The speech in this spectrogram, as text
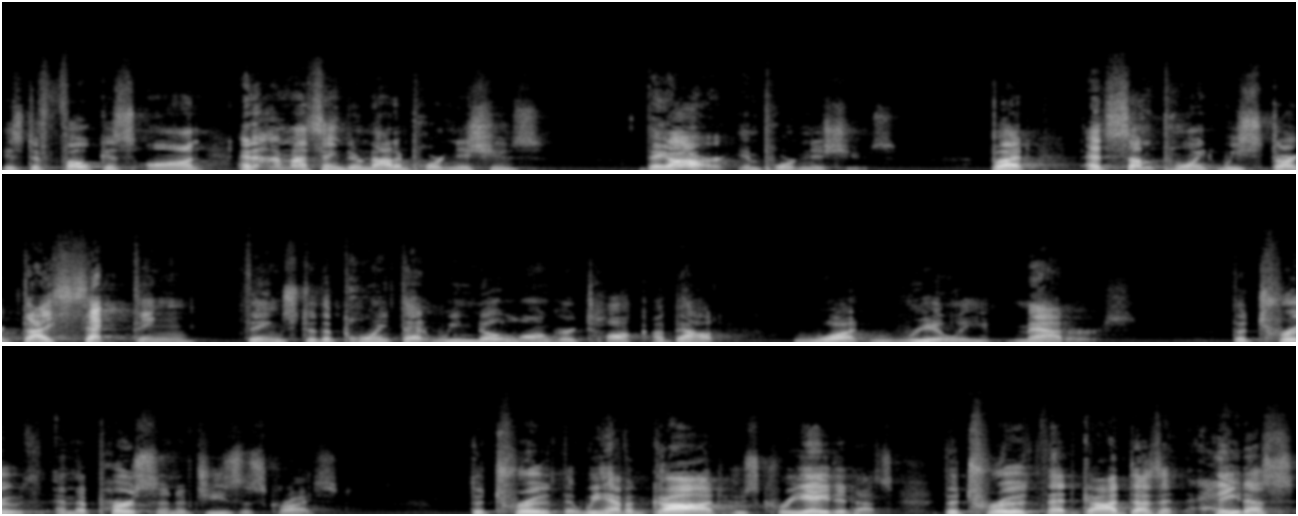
is to focus on, and I'm not saying they're not important issues. They are important issues. But at some point, we start dissecting things to the point that we no longer talk about what really matters the truth and the person of Jesus Christ. The truth that we have a God who's created us. The truth that God doesn't hate us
